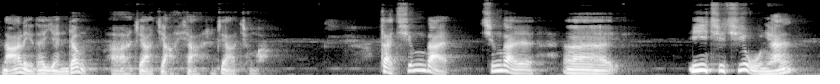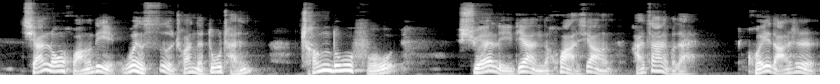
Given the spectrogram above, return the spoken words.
哪里的引证啊？这样讲一下是这样情况。在清代，清代呃，一七七五年。乾隆皇帝问四川的都臣：“成都府学礼殿的画像还在不在？回答是：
